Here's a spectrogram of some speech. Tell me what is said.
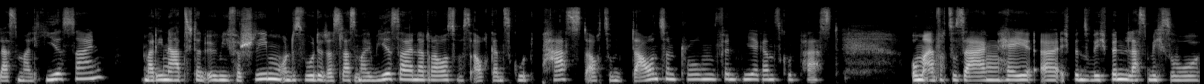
Lass mal hier sein. Marina hat sich dann irgendwie verschrieben und es wurde das Lass mal wir sein daraus, was auch ganz gut passt, auch zum Down-Syndrom finden wir ganz gut passt, um einfach zu sagen, hey, äh, ich bin so wie ich bin, lass mich so,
